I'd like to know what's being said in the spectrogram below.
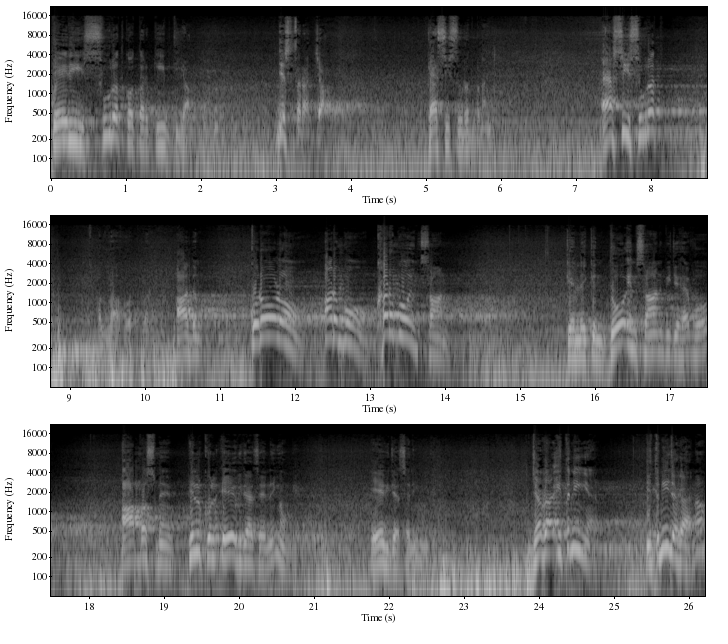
تیری صورت کو ترکیب دیا۔ جس طرح چاہا۔ کیسی صورت بنائی؟ ایسی صورت۔ اللہ اکبر۔ آدم، کروڑوں، اربوں خربوں انسان۔ کہ لیکن دو انسان بھی جو ہے وہ آپس میں بالکل ایک جیسے نہیں ہوں گے۔ ایک جیسے نہیں ہوں گے۔ جگہ اتنی ہے، اتنی جگہ ہے نا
